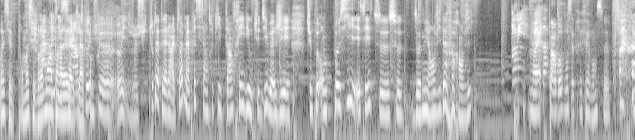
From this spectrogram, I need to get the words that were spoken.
Ouais, c'est pour moi c'est vraiment Après, un parallèle si avec la fin. euh, oui, je suis tout à fait d'accord avec toi. Mais après, si c'est un truc qui t'intrigue et où tu te dis, bah, j'ai, tu peux, on peut aussi essayer de se, se donner envie d'avoir envie. Oui, Ouais. ça. Pardon pour cette référence. euh, mais,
